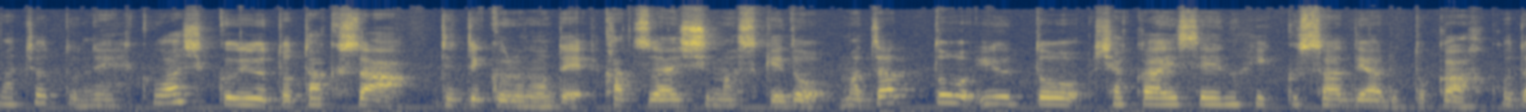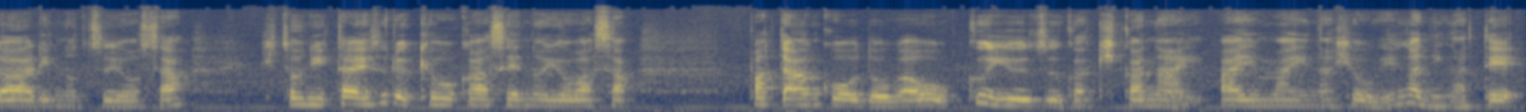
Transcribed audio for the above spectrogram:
まあ、ちょっとね詳しく言うとたくさん出てくるので割愛しますけど、まあ、ざっと言うと社会性の低さであるとかこだわりの強さ人に対する共感性の弱さパターン行動が多く融通が利かない曖昧な表現が苦手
